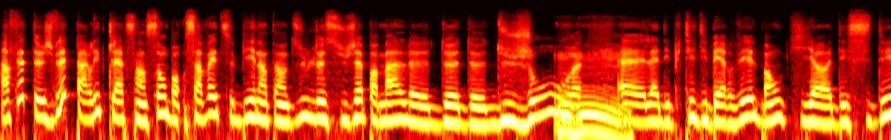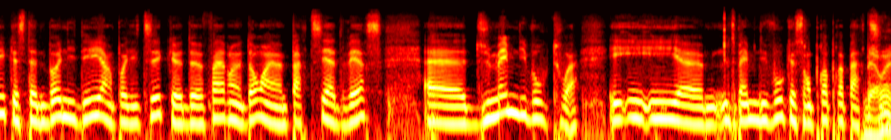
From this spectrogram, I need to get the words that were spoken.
En fait, je voulais te parler de Claire Sanson. Bon, ça va être bien entendu le sujet pas mal de, de du jour. Mhm. Euh, la députée d'Iberville, bon, qui a décidé que c'était une bonne idée en politique de faire un don à un parti adverse euh, du même niveau que toi et, et, et, euh, du même niveau que son propre parti. Ben oui.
